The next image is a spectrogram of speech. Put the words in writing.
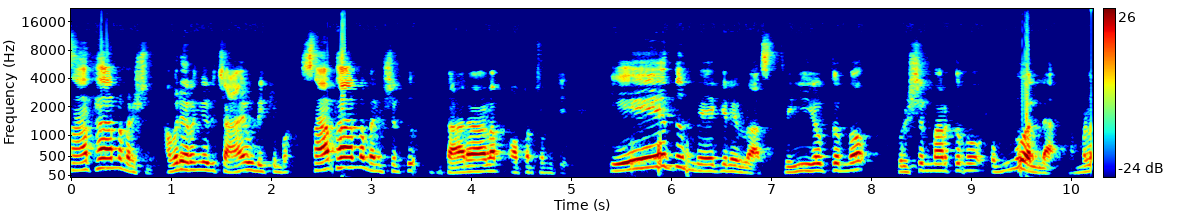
സാധാരണ മനുഷ്യൻ അവരിറങ്ങി ഒരു ചായ കുടിക്കുമ്പോൾ സാധാരണ മനുഷ്യർക്ക് ധാരാളം ഓപ്പർച്യൂണിറ്റി ഏത് മേഖലയുള്ള സ്ത്രീകൾക്കെന്നോ പുരുഷന്മാർക്കെന്നോ ഒന്നുമല്ല. നമ്മൾ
